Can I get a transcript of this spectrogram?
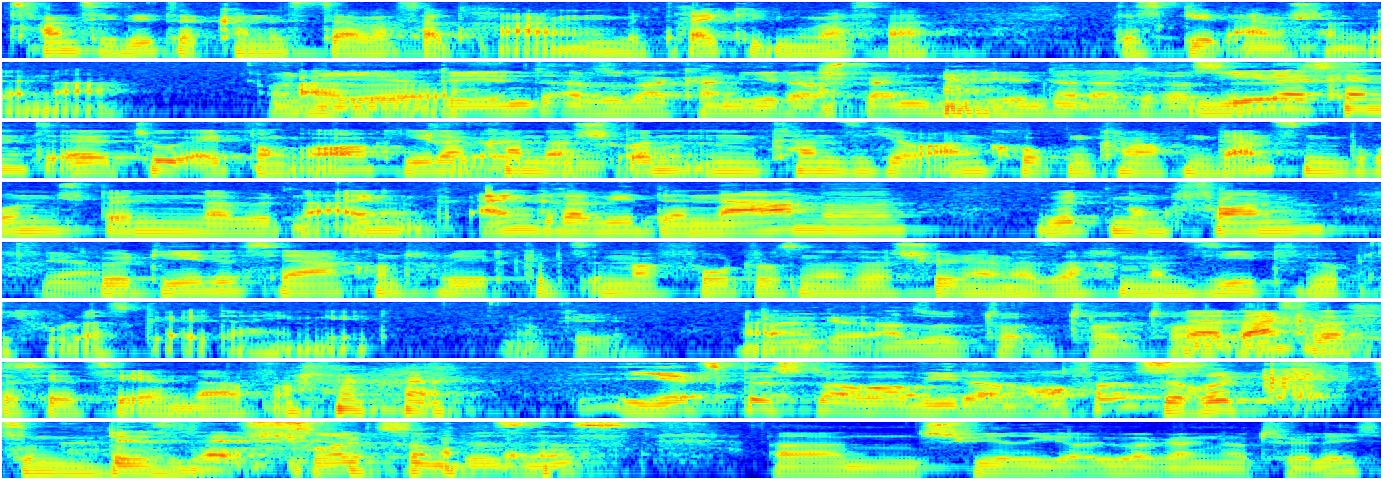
20 Liter Kanister Wasser tragen mit dreckigem Wasser, das geht einem schon sehr nah. Und also, die, die, also da kann jeder spenden, die Internetadresse Jeder ist kennt äh, 28.org, jeder kann da spenden, kann sich auch angucken, kann auch einen ganzen Brunnen spenden, da wird eine ja. eingraviert, der Name, Widmung von, ja. wird jedes Jahr kontrolliert, gibt es immer Fotos und das ist das Schöne an der Sache, man sieht wirklich, wo das Geld dahin geht. Okay, danke. Also to, to, ja, danke, dass ich das hier erzählen darf. Jetzt bist du aber wieder im Office. Zurück zum Business. Zurück zum Business. Ähm, schwieriger Übergang natürlich.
